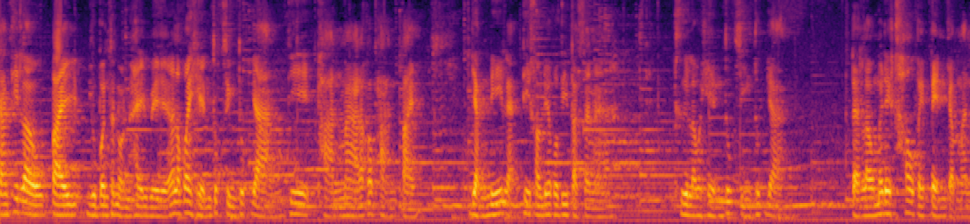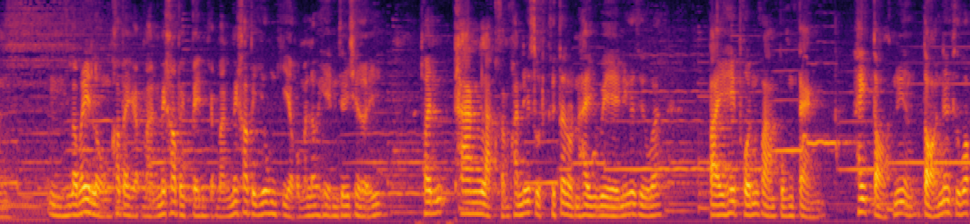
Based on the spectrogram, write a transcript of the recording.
การที่เราไปอยู่บนถนนไฮเวย์แล้วเราก็เห็นทุกสิ่งทุกอย่างที่ผ่านมาแล้วก็ผ่านไป อย่างนี้แหละที่เขาเรียกว่าวิปัสสนา คือเราเห็นทุกสิ่งทุกอย่าง แต่เราไม่ได้เข้าไปเป็นกับมันเราไม่ได้หลงเข้าไปกับมัน ไม่เข้าไปเป็นกับมัน ไม่เข้าไปยุ่งเกี่ยวกับมันเราเห็นเฉยๆ เพราะทางหลักสำคัญที่สุดคือถนนไฮเวย์นี่ก็คือว่าไปให้พ้นความปรุงแต่งให้ต่อเนื่อง ต่อเนื่องคือว่า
